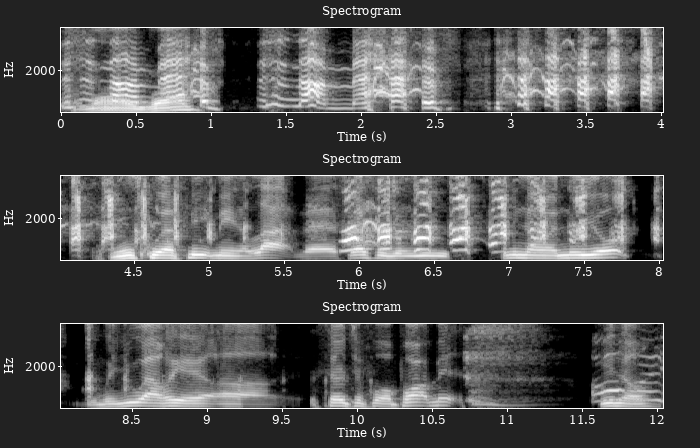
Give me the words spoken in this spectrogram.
This is not bro. math. This is not math. New square feet mean a lot, man. Especially when you, you know, in New York, when you out here uh searching for apartments oh know, my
